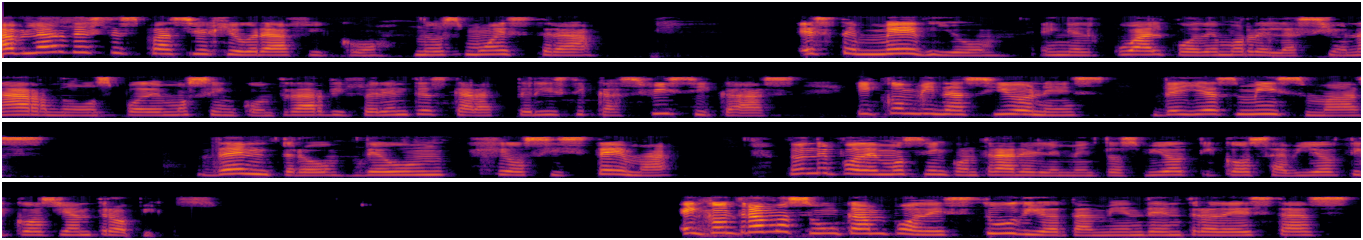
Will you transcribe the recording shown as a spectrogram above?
Hablar de este espacio geográfico nos muestra este medio en el cual podemos relacionarnos, podemos encontrar diferentes características físicas y combinaciones de ellas mismas dentro de un geosistema donde podemos encontrar elementos bióticos, abióticos y antrópicos. Encontramos un campo de estudio también dentro de estas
